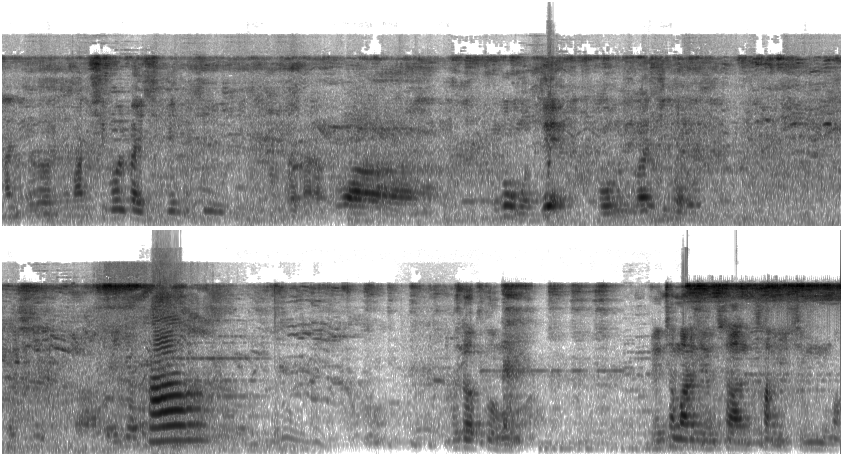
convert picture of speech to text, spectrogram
한, 그, 한 15일까지 10일, 10일 가라. 와, 이거 뭔데? 보름 동안 15. 역시, 아. 아, 그러다 또, 연차 많으면 연차 한 3, 20, 막,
